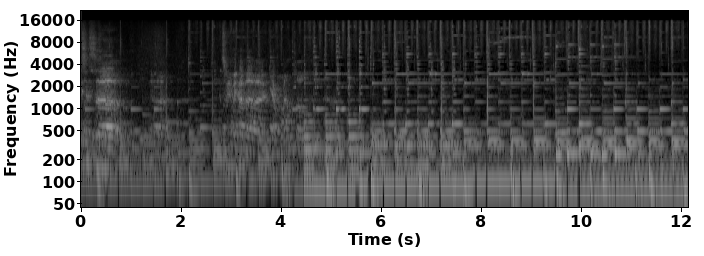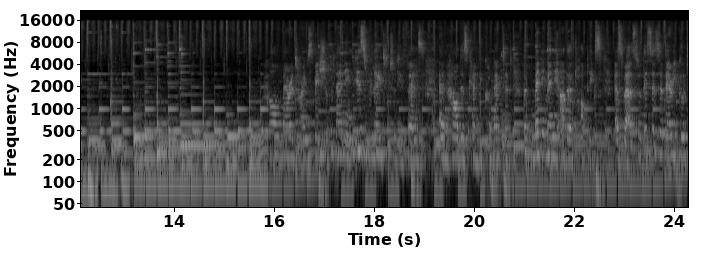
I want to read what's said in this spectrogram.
this is, uh, and how this can be connected, but many, many other topics as well. So this is a very good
